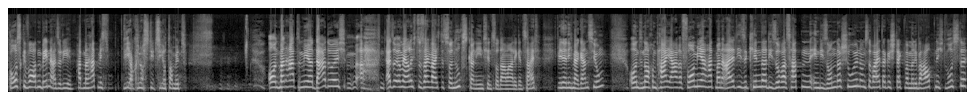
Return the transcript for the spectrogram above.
groß geworden bin. Also die hat, man hat mich diagnostiziert damit. Und man hat mir dadurch, also um ehrlich zu sein, war ich das Versuchskaninchen zur damaligen Zeit. Ich bin ja nicht mehr ganz jung. Und noch ein paar Jahre vor mir hat man all diese Kinder, die sowas hatten, in die Sonderschulen und so weiter gesteckt, weil man überhaupt nicht wusste,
